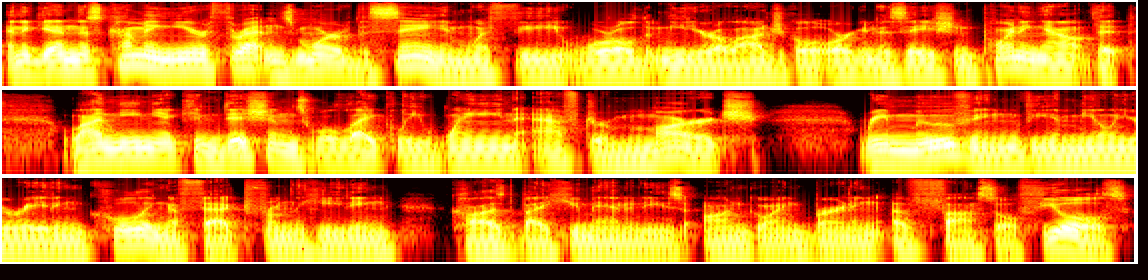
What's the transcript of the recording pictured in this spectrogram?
And again, this coming year threatens more of the same, with the World Meteorological Organization pointing out that La Nina conditions will likely wane after March removing the ameliorating cooling effect from the heating caused by humanity's ongoing burning of fossil fuels.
